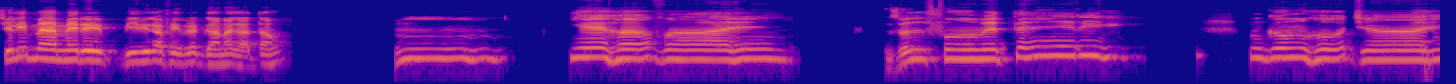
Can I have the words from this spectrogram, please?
चलिए मैं मेरे बीवी का फेवरेट गाना गाता हूँ। हम्म, ये हवाएँ जुल्फों में तेरी गुम हो जाए।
